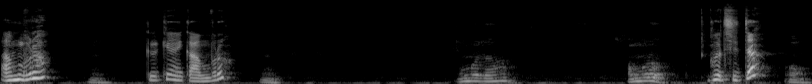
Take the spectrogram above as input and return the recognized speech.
안 불어? 응. 그렇게 하니까 안 불어? 안 물어. 안 물어. 어, 진짜? 어.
